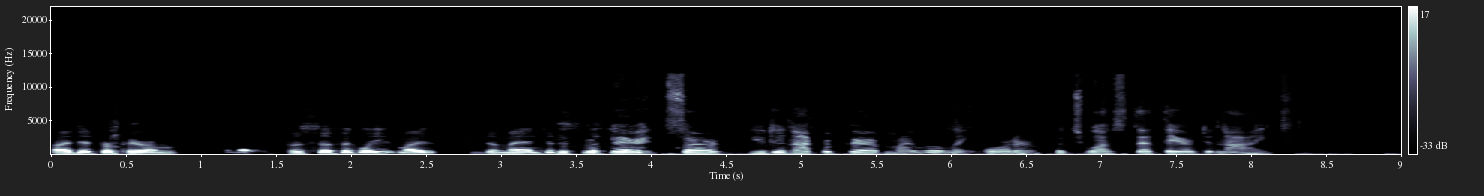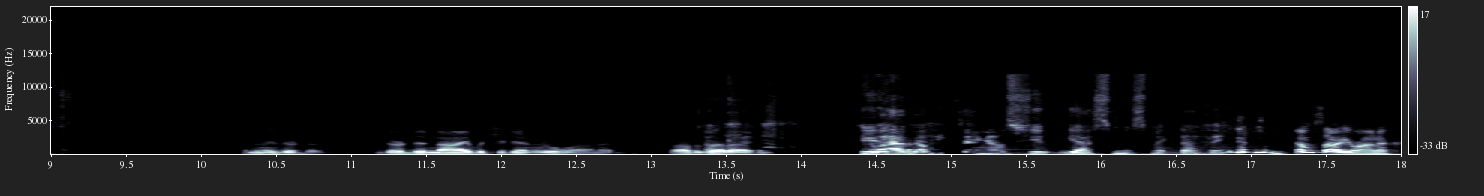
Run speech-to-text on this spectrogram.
I did prepare them specifically. My demand to You prepared, sir, you did not prepare my ruling order, which was that they are denied. I mean, they're they're denied, but you didn't rule on it. How does that happen? Do you have anything else you, yes, Miss McDuffie? I'm sorry, Your Honor.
